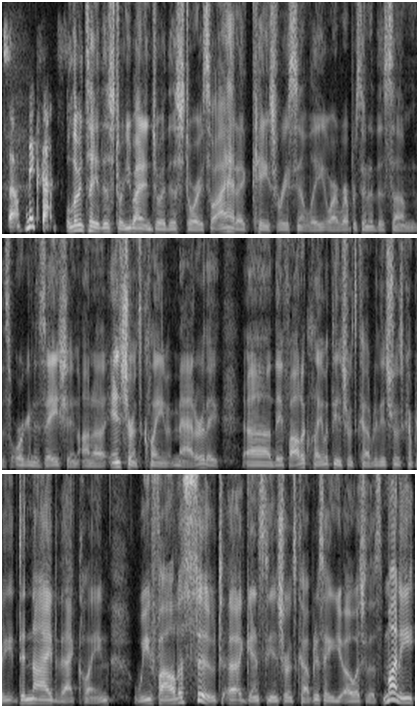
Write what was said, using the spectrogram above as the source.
So makes sense. Well, let me tell you this story. You might enjoy this story. So I had a case recently where I represented this um this organization on an insurance claim matter. They uh, they filed a claim with the insurance company. The insurance company denied that claim. We filed a suit uh, against the insurance company saying you owe us for this money,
